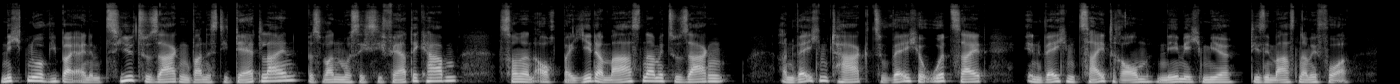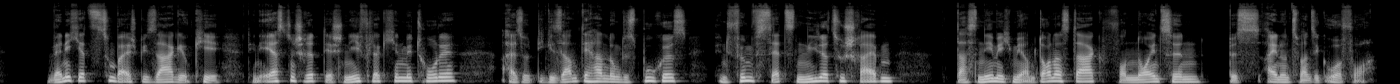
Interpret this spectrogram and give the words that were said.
Nicht nur wie bei einem Ziel zu sagen, wann ist die Deadline, bis wann muss ich sie fertig haben, sondern auch bei jeder Maßnahme zu sagen, an welchem Tag, zu welcher Uhrzeit, in welchem Zeitraum nehme ich mir diese Maßnahme vor. Wenn ich jetzt zum Beispiel sage, okay, den ersten Schritt der Schneeflöckchen-Methode, also die gesamte Handlung des Buches in fünf Sätzen niederzuschreiben das nehme ich mir am Donnerstag von 19 bis 21 Uhr vor.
